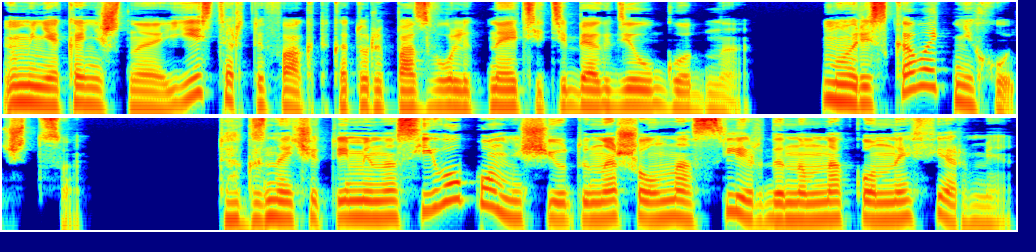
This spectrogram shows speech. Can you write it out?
У меня, конечно, есть артефакт, который позволит найти тебя где угодно, но рисковать не хочется. «Так значит, именно с его помощью ты нашел нас с Лирденом на конной ферме?»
